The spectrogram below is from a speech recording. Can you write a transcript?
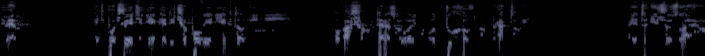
Neviem, keď počujete niekedy, čo povie niekto iný, o vašom, teraz hovorím o duchovnom bratovi. A je to niečo zlého.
